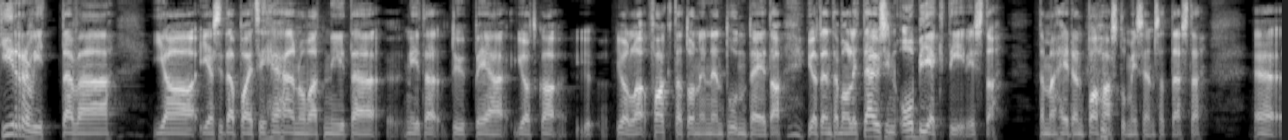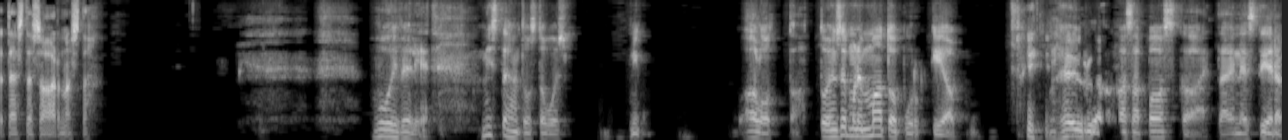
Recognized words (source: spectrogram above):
hirvittävää. Ja, ja sitä paitsi hehän ovat niitä, niitä tyyppejä, jotka, jo- joilla faktat on ennen tunteita, joten tämä oli täysin objektiivista, tämä heidän pahastumisensa tästä, tästä saarnasta. Voi veljet. Mistähän tuosta voisi niin, aloittaa? Toi on semmoinen matopurkki ja höyryä kasa paskaa, että en edes tiedä.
